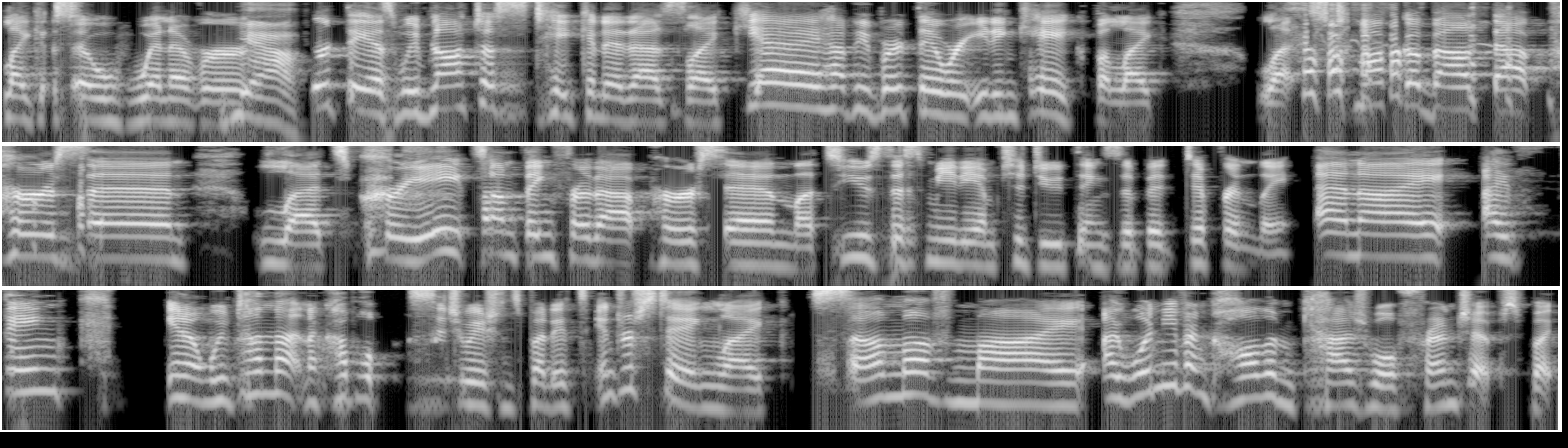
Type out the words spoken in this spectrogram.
like, so whenever Yeah. birthday is we've not just taken it as like yay happy birthday we're eating cake but like let's talk about that person. Let's create something for that person. Let's use this medium to do things a bit differently. And i i think you know we've done that in a couple situations but it's interesting like some of my i wouldn't even call them casual friendships but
